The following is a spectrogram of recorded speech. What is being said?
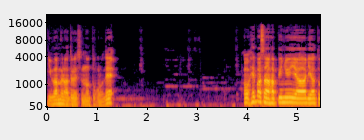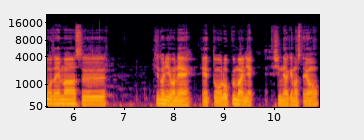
？2番目のアドレスのところで。お、ヘパさん、ハッピーニューイヤーありがとうございます。シドニーはね、えっと、6分前に新年明けましたよ。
